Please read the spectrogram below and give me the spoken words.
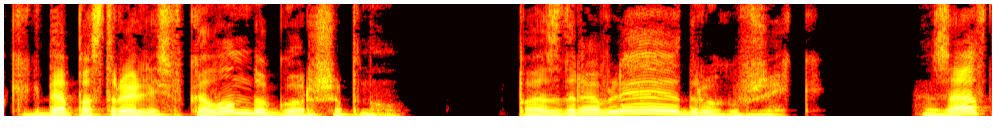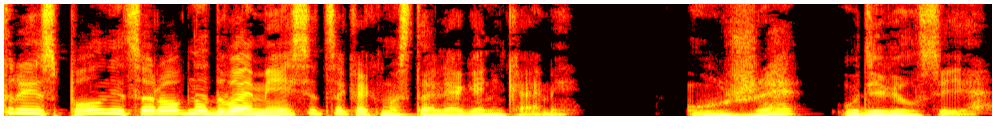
Когда построились в колонду, Гор шепнул. «Поздравляю, друг Вжик. Завтра исполнится ровно два месяца, как мы стали огоньками». «Уже?» — удивился я.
